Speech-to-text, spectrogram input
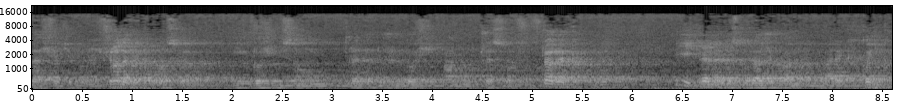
da świecie ponad środek Wielkopolska i gośćmi są trener drużyny gości pan Czesław Wczorek i trener gospodarzy pan Marek Końko.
